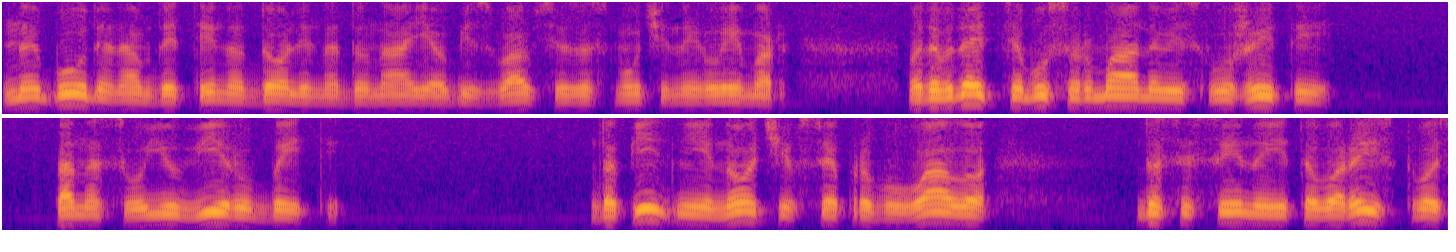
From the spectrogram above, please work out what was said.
Не буде нам, дитино, долі на Дунаї, обізвався засмучений лимар, бо доведеться бусурманові служити та на свою віру бити. До пізньої ночі все пробувало до сесиної товариство з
